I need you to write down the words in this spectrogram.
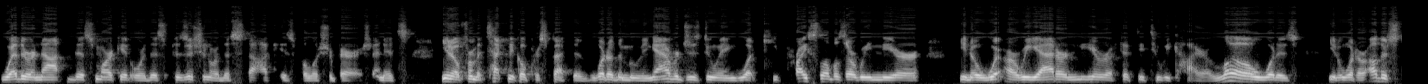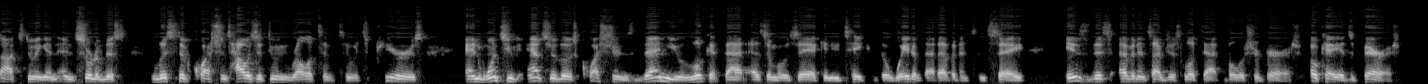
whether or not this market or this position or this stock is bullish or bearish. And it's, you know, from a technical perspective, what are the moving averages doing? What key price levels are we near? You know, where, are we at or near a 52-week high or low? What is, you know, what are other stocks doing? And, and sort of this list of questions, how is it doing relative to its peers? And once you've answered those questions, then you look at that as a mosaic and you take the weight of that evidence and say, is this evidence I've just looked at bullish or bearish? Okay, it's bearish.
